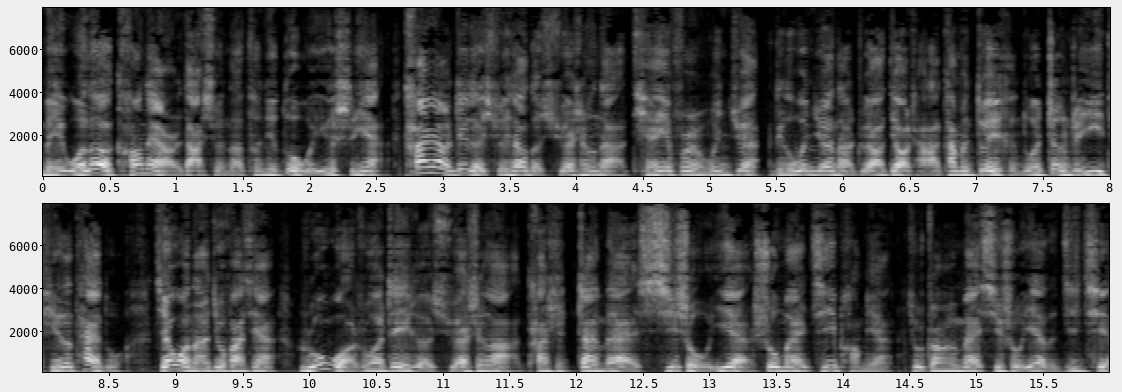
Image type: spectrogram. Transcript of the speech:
美国的康奈尔大学呢，曾经做过一个实验，他让这个学校的学生呢填一份问卷，这个问卷呢主要调查他们对很多政治议题的态度。结果呢就发现，如果说这个学生啊，他是站在洗手液售卖机旁边，就专门卖洗手液的机器，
